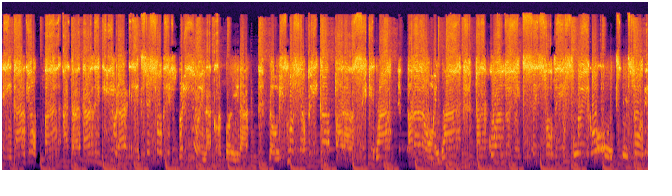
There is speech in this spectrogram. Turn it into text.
en cambio, van a tratar de equilibrar el exceso de frío en la corporalidad. Lo mismo se aplica para la sequedad, para la humedad, para cuando hay exceso de fuego o exceso de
